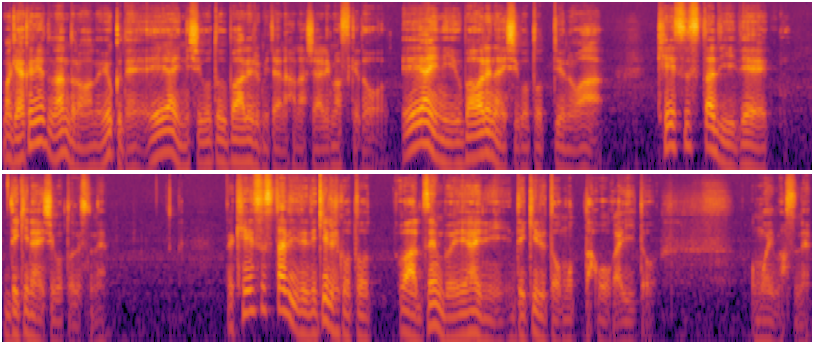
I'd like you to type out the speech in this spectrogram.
まあ逆に言うと何だろう。あのよくね AI に仕事を奪われるみたいな話ありますけど AI に奪われない仕事っていうのはケーススタディでできない仕事ですね。ケーススタディでできることは全部 AI にできると思った方がいいと思いますね。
